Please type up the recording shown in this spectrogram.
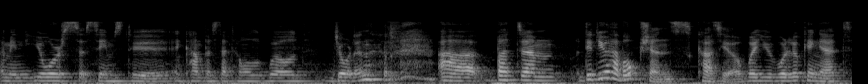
I mean, yours seems to encompass that whole world, Jordan. uh, but um, did you have options, Casio, where you were looking at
